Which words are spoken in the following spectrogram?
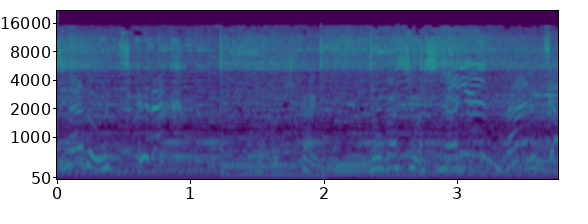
私など打ち砕く。この機会逃しはしない。万丈。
